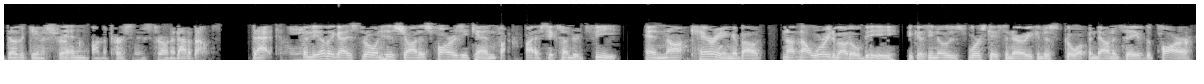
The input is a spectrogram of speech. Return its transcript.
Doesn't gain a stroke And- on the person who's thrown it out of bounds. That to me and the other guy's throwing his shot as far as he can, five, six hundred feet, and not caring about, not not worried about OB because he knows worst case scenario he can just go up and down and save the par.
